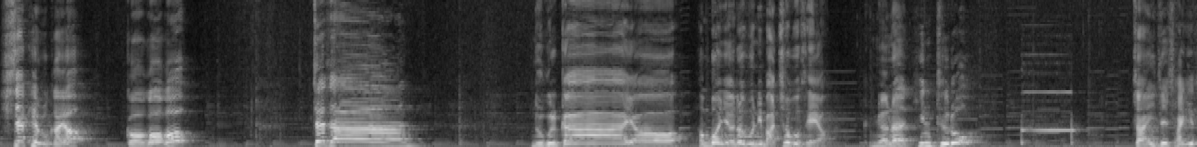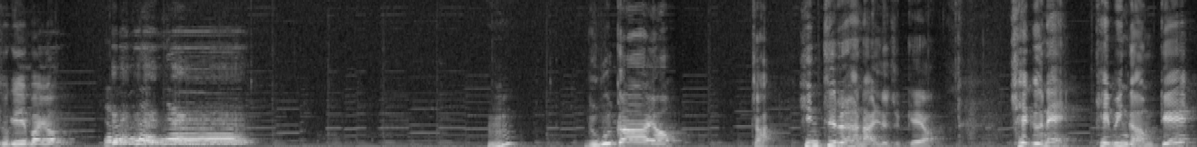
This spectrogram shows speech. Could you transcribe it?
시작해볼까요? 고고고! 짜잔! 누굴까요? 한번 여러분이 맞춰보세요. 그러면은 힌트로 자 이제 자기소개해봐요. 여러분 안녕. 음? 누굴까요? 자, 힌트를 하나 알려줄게요. 최근에 케빈과 함께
